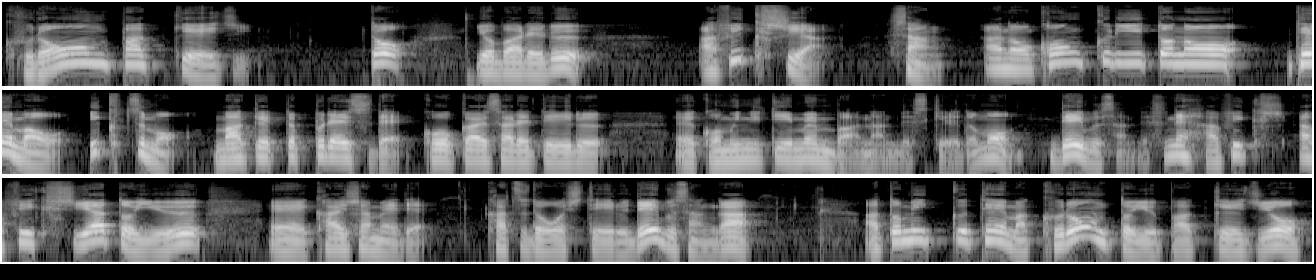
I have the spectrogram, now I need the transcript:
クローンパッケージと呼ばれるアフィクシアさん。あのコンクリートのテーマをいくつもマーケットプレイスで公開されている、コミュニティメンバーなんですけれどもデイブさんですね。アフィクシアフィクシアという、会社名で活動をしているデイブさんがアトミックテーマクローンというパッケージを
